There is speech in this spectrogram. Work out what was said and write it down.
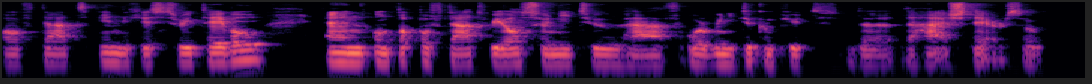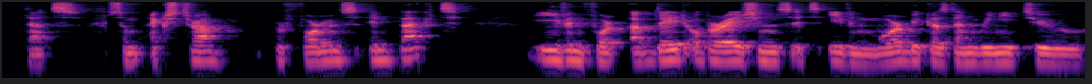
of that in the history table. And on top of that, we also need to have, or we need to compute the, the hash there. So that's some extra performance impact. Even for update operations, it's even more because then we need to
